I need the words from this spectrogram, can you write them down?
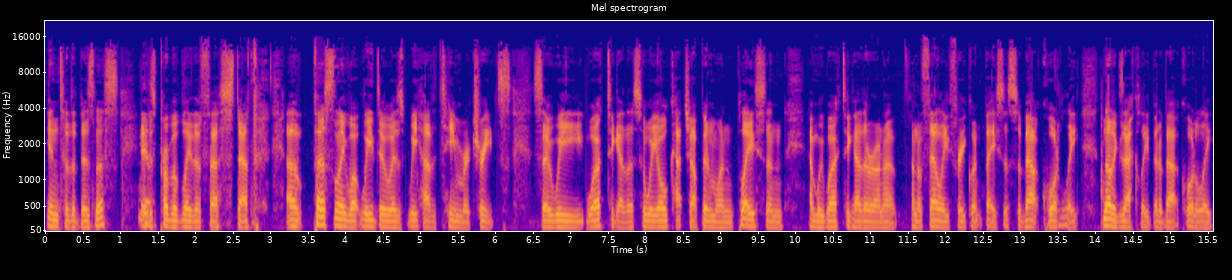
into the business yeah. is probably the first step. Uh, personally, what we do is we have team retreats. So we work together. So we all catch up in one place and, and we work together on a, on a fairly frequent basis, about quarterly, not exactly, but about quarterly.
